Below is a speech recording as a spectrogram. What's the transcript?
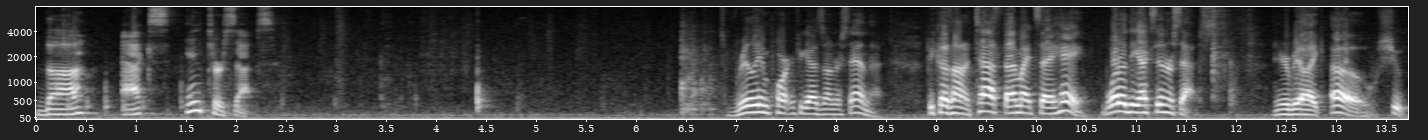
the x-intercepts. It's really important for you guys to understand that. Because on a test, I might say, hey, what are the x-intercepts? You'll be like, oh, shoot,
